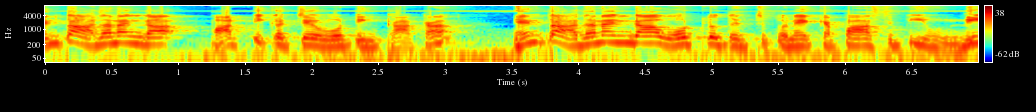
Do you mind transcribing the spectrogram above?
ఎంత అదనంగా పార్టీకి వచ్చే ఓటింగ్ కాక ఎంత అదనంగా ఓట్లు తెచ్చుకునే కెపాసిటీ ఉంది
